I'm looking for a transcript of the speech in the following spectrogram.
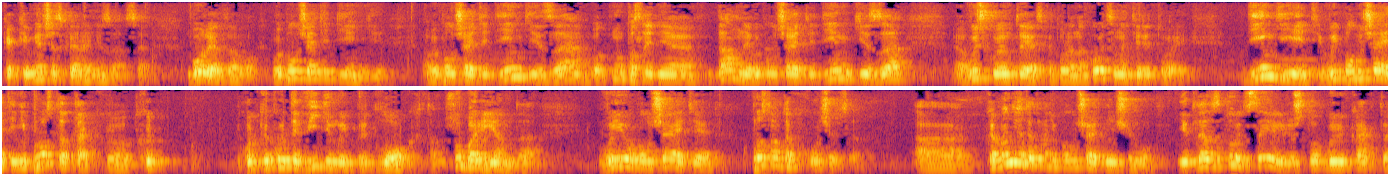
как коммерческая организация. Более того, вы получаете деньги. Вы получаете деньги за, вот, ну, последние данные, вы получаете деньги за э, вышку МТС, которая находится на территории. Деньги эти вы получаете не просто так, э, вот, хоть, хоть какой-то видимый предлог, там, субаренда. Вы ее получаете, просто вам так хочется. А кабани от этого не получают ничего. И для с той целью, чтобы как-то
